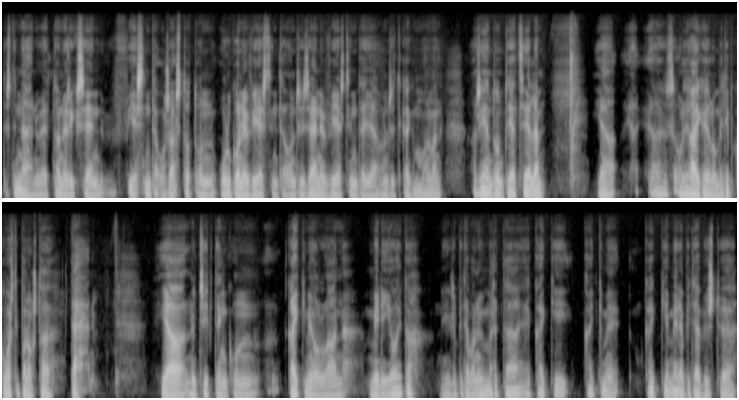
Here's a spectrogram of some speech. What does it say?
tietysti nähnyt, että on erikseen viestintäosastot, on ulkoinen viestintä, on sisäinen viestintä ja on sitten kaiken maailman asiantuntijat siellä. Ja, ja, ja se oli aika, jolloin piti kovasti panostaa tähän. Ja nyt sitten kun kaikki me ollaan medioita, niin se pitää vain ymmärtää, että kaikki, kaikki me, kaikkien meidän pitää pystyä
